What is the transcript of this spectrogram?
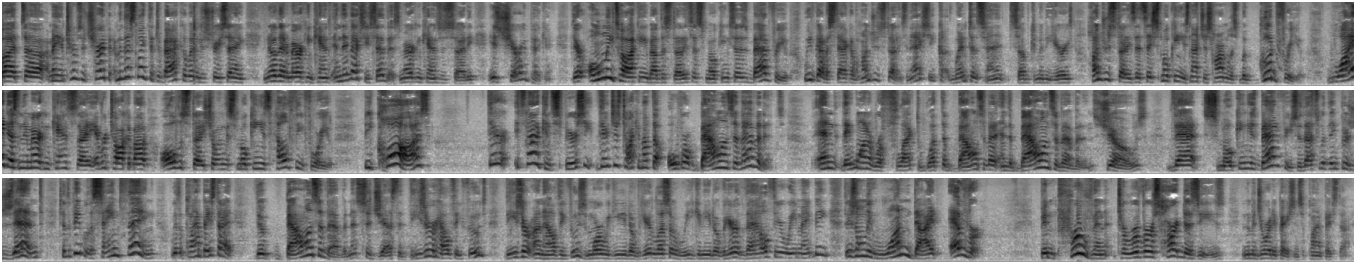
but uh, I mean, in terms of cherry, I mean, that's like the tobacco industry saying, you know, that American Cancer, and they've actually said this, American Cancer Society is cherry picking. They're only talking about the studies that smoking says is bad for you. We've got a stack of hundred studies, and they actually went to Senate subcommittee hearings, hundred studies that say smoking is not just harmless but good for you. Why doesn't the American Cancer Society ever talk about all the studies showing that smoking is healthy for you? Because they're it's not a conspiracy. They're just talking about the overall balance of evidence. And they want to reflect what the balance of it and the balance of evidence shows that smoking is bad for you. So that's what they present to the people. The same thing with a plant-based diet. The balance of evidence suggests that these are healthy foods, these are unhealthy foods. The more we can eat over here, the less we can eat over here, the healthier we may be. There's only one diet ever been proven to reverse heart disease in the majority of patients, a plant-based diet.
